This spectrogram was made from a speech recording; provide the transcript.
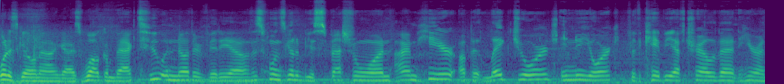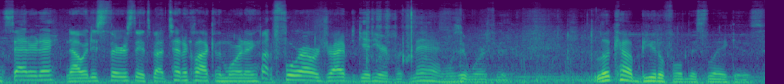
What is going on guys? Welcome back to another video. This one's gonna be a special one. I'm here up at Lake George in New York for the KBF trail event here on Saturday. Now it is Thursday, it's about 10 o'clock in the morning. About a four hour drive to get here, but man, was it worth it. Look how beautiful this lake is.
